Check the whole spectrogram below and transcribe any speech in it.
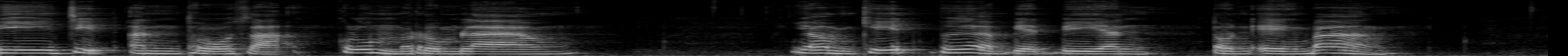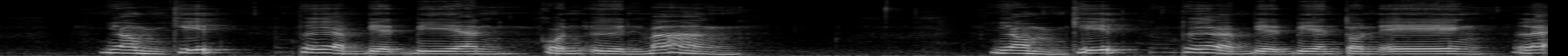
มีจิตอันโทสะกลุ่มรุมแล้ว ย่อมคิดเพื่อเบียดเบียนตนเองบ้าง ย่อมคิดเพื่อเบียดเบียนคนอื่นบ้าง ย่อมคิดเพื่อเบียดเบียนตนเองและ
